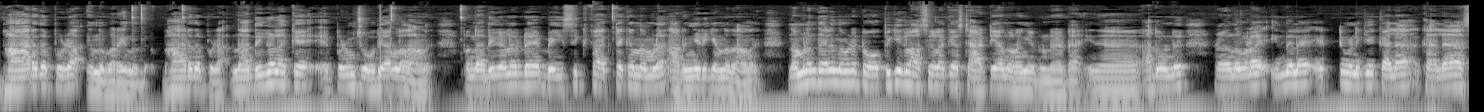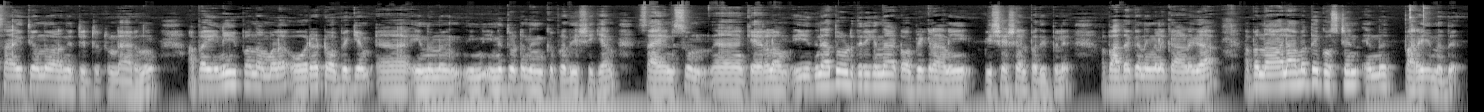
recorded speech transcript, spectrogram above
ഭാരതപ്പുഴ എന്ന് പറയുന്നത്. ഭാരതപ്പുഴ. നദികളൊക്കെ എപ്പോഴും ചോദിക്കാറുള്ളതാണ് അപ്പോൾ നദികളുടെ ബേസിക് ഫാക്റ്റ് ഒക്കെ നമ്മൾ അറിഞ്ഞിരിക്കേണ്ടതാണ്. നമ്മളെന്തായാലും നമ്മുടെ ടോപ്പിക്ക് ക്ലാസ്സുകളൊക്കെ സ്റ്റാർട്ട് ചെയ്യാൻ തുടങ്ങിയിട്ടുണ്ട് കേട്ടോ. അതുകൊണ്ട് നമ്മുടെ ഇന്നലെ എട്ട് മണിക്ക് കല കലാ സാഹിത്യം എന്ന് പറഞ്ഞിട്ട് ഇട്ടിട്ടുണ്ടായിരുന്നു അപ്പോൾ ഇനിയിപ്പോൾ നമ്മൾ ഓരോ ടോപ്പിക്കും ഇന്ന് ഇനി- തൊട്ട് നിങ്ങൾക്ക് പ്രതീക്ഷിക്കാം. സയൻസും കേരളവും കേരളം ഈ ഇതിനകത്ത് കൊടുത്തിരിക്കുന്ന ടോപ്പിക്കിലാണ് ഈ വിശേഷാൽ പതിപ്പിൽ അപ്പോൾ അതൊക്കെ നിങ്ങൾ കാണുക. അപ്പോൾ നാലാമത്തെ ക്വസ്റ്റ്യൻ എന്ന് പറയുന്നത്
